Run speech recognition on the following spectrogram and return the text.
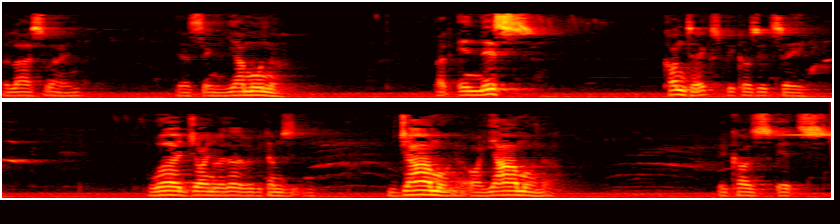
the last line, they sing Yamuna. But in this context, because it's a word joined with other, it becomes Jamuna or Yamuna. Because it's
